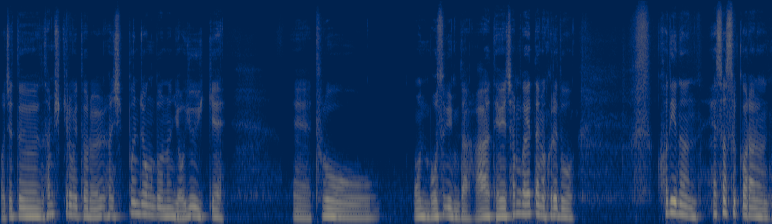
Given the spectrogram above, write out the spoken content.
어쨌든 30km를 한 10분 정도는 여유 있게 예, 들어온 모습입니다. 아 대회 참가했다면 그래도 커디는 했었을 거라는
